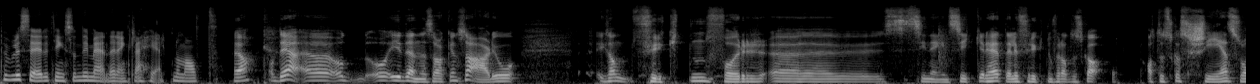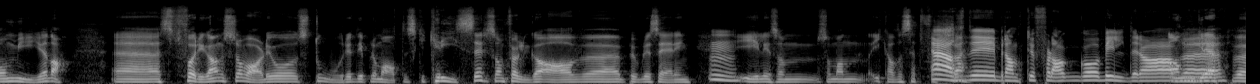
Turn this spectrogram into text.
publisere ting som de mener egentlig er helt normalt. Ja, og, det, eh, og, og i denne saken så er det jo sant, frykten for uh, sin egen sikkerhet, eller frykten for at det skal, at det skal skje så mye, da. Eh, forrige gang så var det jo store diplomatiske kriser som følge av uh, publisering mm. i liksom, som man ikke hadde sett for ja, altså, seg. Ja, De brant jo flagg og bilder av Angrep uh,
